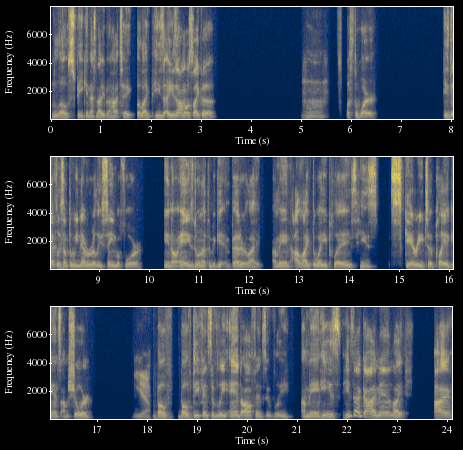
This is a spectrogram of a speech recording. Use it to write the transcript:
low speaking. That's not even a hot take, but like he's he's almost like a. Hmm, what's the word? he's definitely something we never really seen before, you know, and he's doing nothing but getting better. Like, I mean, I like the way he plays. He's scary to play against, I'm sure, Yeah, both both defensively and offensively. I mean, he's he's that guy, man. Like, I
